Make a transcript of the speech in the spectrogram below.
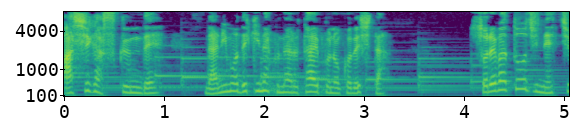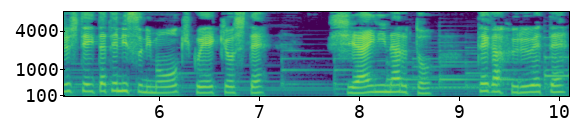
足がすくんで何もできなくなるタイプの子でした。それは当時熱中していたテニスにも大きく影響して、試合になると手が震えて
